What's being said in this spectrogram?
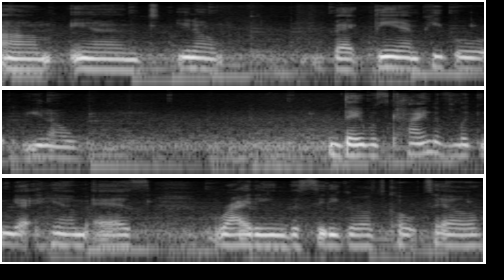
um, and, you know, back then people, you know, they was kind of looking at him as riding the City Girls coattail.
